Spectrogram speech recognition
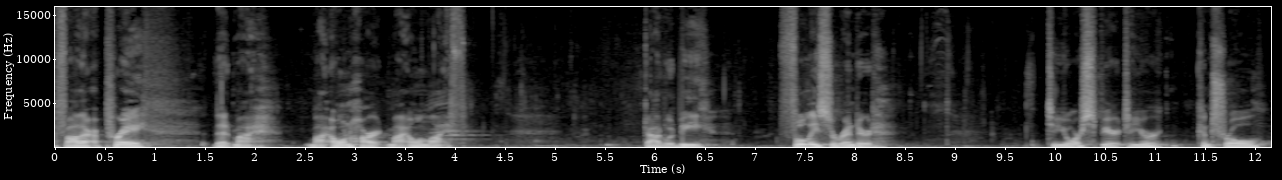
Father, I pray that my, my own heart, my own life, God, would be fully surrendered to your spirit, to your control,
